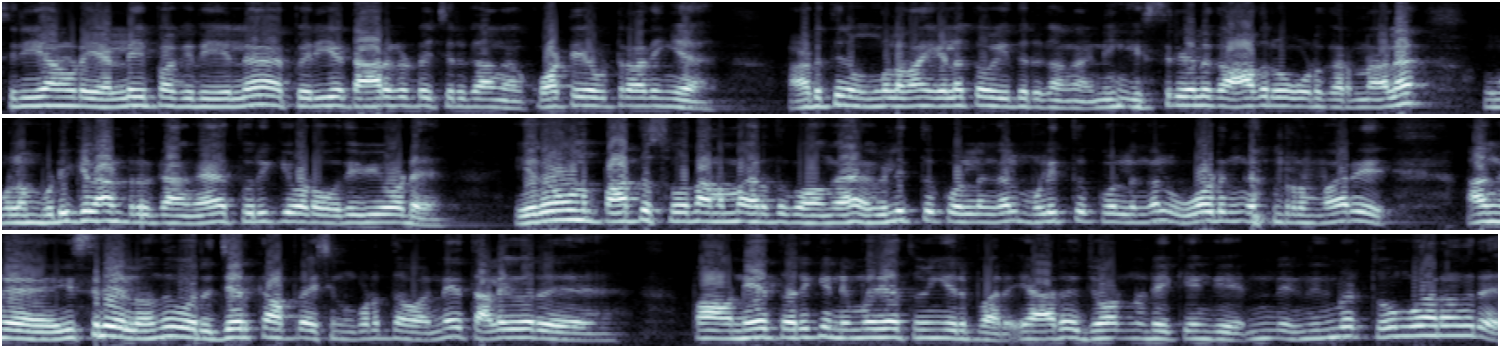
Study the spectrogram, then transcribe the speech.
சிரியானுடைய எல்லை பகுதியில் பெரிய டார்கெட் வச்சுருக்காங்க. கோட்டையை விட்டுறாதீங்க. அடுத்து உங்களை தான் இலக்க வைத்திருக்காங்க. நீங்கள் இஸ்ரேலுக்கு ஆதரவு கொடுக்கறனால உங்களை முடிக்கலான் இருக்காங்க துருக்கியோட உதவியோடு. ஏதோ ஒன்று பார்த்து சோதானமாக இருந்துக்கோங்க. விழித்து கொள்ளுங்கள் முழித்து கொள்ளுங்கள் ஓடுங்கன்ற மாதிரி அங்கே இஸ்ரேல் வந்து ஒரு ஜெர்க் ஆப்ரேஷன் கொடுத்த உடனே தலைவர் பாவம் நேற்று வரைக்கும் நிம்மதியாக தூங்கியிருப்பார். யார்? ஜோர்டனுடைய கிங்கு. நிம்மதி தூங்குவார் அவர்?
